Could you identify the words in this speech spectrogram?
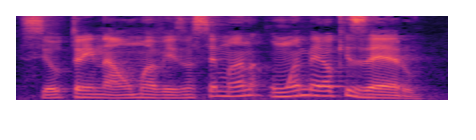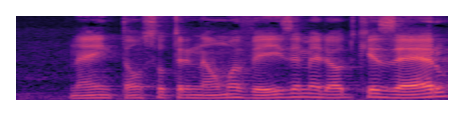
se eu treinar uma vez na semana, um é melhor que zero. Né? Então se eu treinar uma vez é melhor do que zero.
